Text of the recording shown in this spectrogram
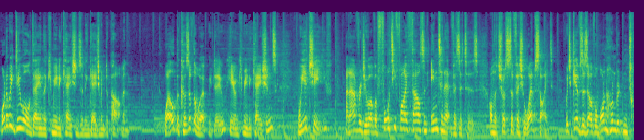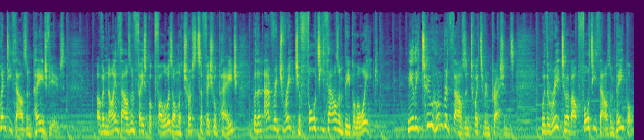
What do we do all day in the Communications and Engagement Department? Well, because of the work we do here in communications, we achieve an average of over 45,000 internet visitors on the Trust's official website, which gives us over 120,000 page views. Over 9,000 Facebook followers on the Trust's official page, with an average reach of 40,000 people a week nearly 200,000 Twitter impressions, with a reach of about 40,000 people,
